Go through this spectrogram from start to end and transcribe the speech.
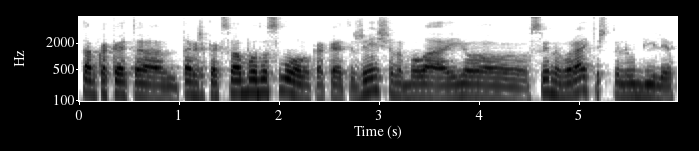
Там какая-то, так же как свобода слова, какая-то женщина была, ее сына в Ираке, что ли, убили,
